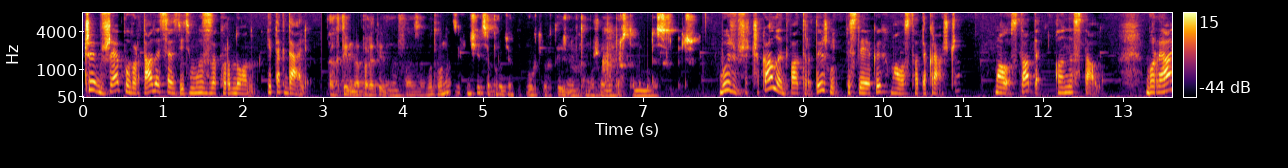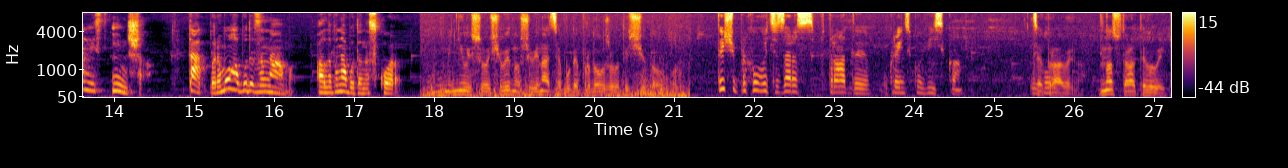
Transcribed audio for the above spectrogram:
чи вже повертатися з дітьми з-за кордону і так далі. Активна оперативна фаза. От вона закінчиться протягом двох-трьох тижнів, тому що вона просто не буде сил більше. Ви ж вже чекали 2-3 тижні, після яких мало стати краще. Мало стати, але не стало. Бо реальність інша. Так, перемога буде за нами, але вона буде не скоро. Лише очевидно, що війна ця буде продовжуватись ще довго. Те, що приховуються зараз втрати українського війська. Це Його- правильно. У нас втрати великі.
